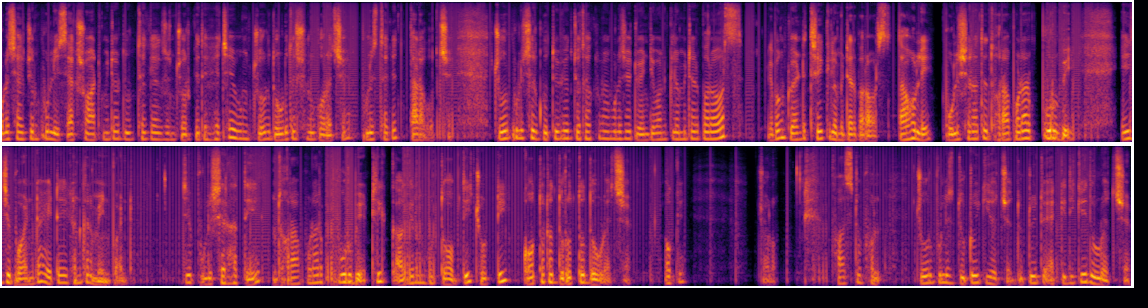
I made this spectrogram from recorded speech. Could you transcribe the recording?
বলেছে একজন পুলিশ একশো আট মিটার দূর থেকে একজন চোরকে দেখেছে এবং চোর দৌড়তে শুরু করেছে, পুলিশ তাকে তাড়া করছে। চোর পুলিশের গতিবেগ যথাক্রমে বলেছে twenty one kilometre per hours এবং twenty three kilometre per hours তাহলে পুলিশের হাতে ধরা পড়ার পূর্বে, এই যে পয়েন্টটা এটা এখানকার মেইন পয়েন্ট যে পুলিশের হাতে ধরা পড়ার পূর্বে ঠিক আগের মুহূর্ত অবধি চোরটি কতটা দূরত্ব দৌড়াচ্ছে ওকে চলো। ফার্স্ট অফ অল চোর পুলিশ দুটোই কি হচ্ছে? দুটোই তো একই দিকেই দৌড়াচ্ছে।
